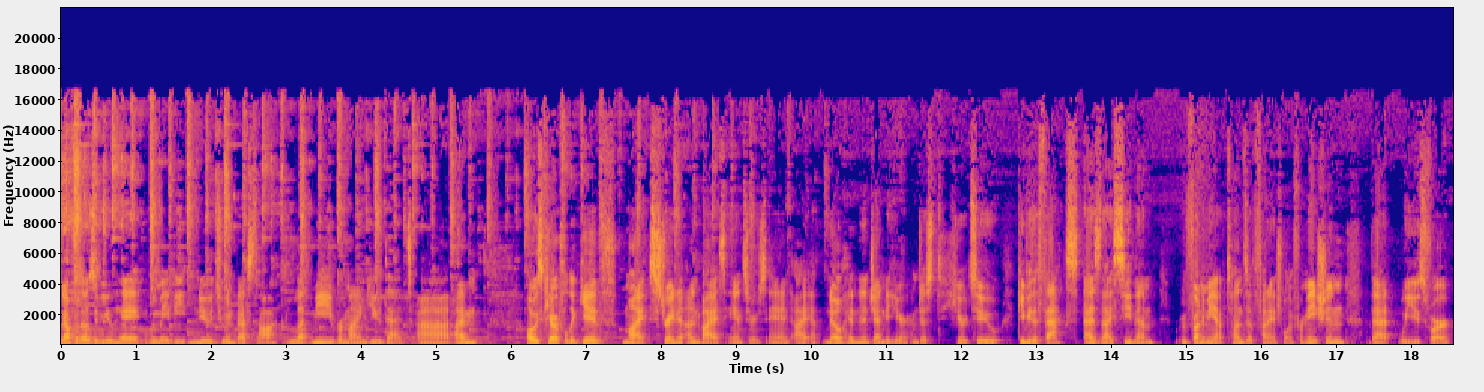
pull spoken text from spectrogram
Now, for those of you who may be new to Invest Talk, let me remind you that uh, I'm always careful to give my straight and unbiased answers, and I have no hidden agenda here. I'm just here to give you the facts as I see them in front of me. I have tons of financial information that we use for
